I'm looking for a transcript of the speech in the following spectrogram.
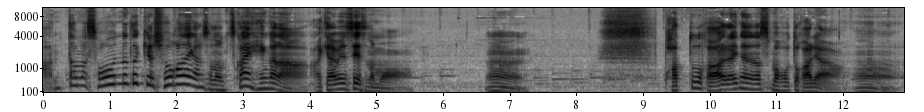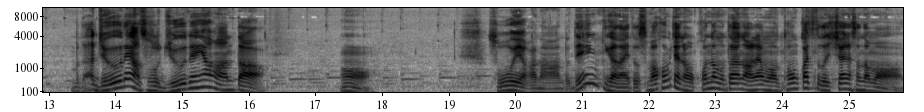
あんたはそんな時はしょうがないから、その、使えへんがな。諦めんせえ、そのもう。ん。パッドとかあれいないのスマホとかありゃ。うん。だ充電は、そうそう、充電やん、あんた。うん。そうやがな。あんた、電気がないとスマホみたいなのこんなもんただのあれもう、トンカチと一緒やな、そんなも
